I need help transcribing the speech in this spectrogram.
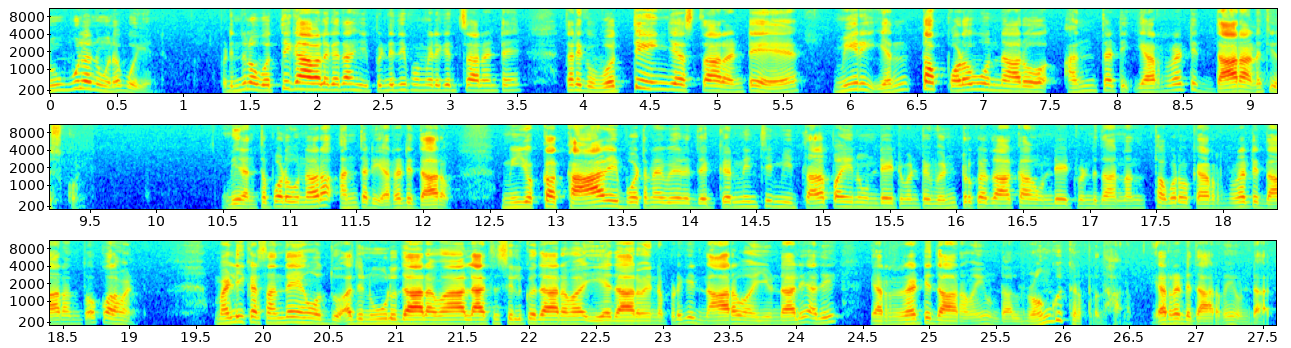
నువ్వుల నూనె పోయండి. ఇప్పుడు ఇందులో ఒత్తి కావాలి కదా ఈ పిండి దీపం వెలిగించాలంటే. దానికి ఒత్తి ఏం చేస్తారంటే మీరు ఎంత పొడవు ఉన్నారో అంతటి ఎర్రటి దారాన్ని తీసుకోండి. మీరు ఎంత పొడవు ఉన్నారో అంతటి ఎర్రటి దారం. మీ యొక్క కాలి బొటన వేరు దగ్గర నుంచి మీ తలపైన ఉండేటువంటి వెంట్రుక దాకా ఉండేటువంటి దాన్ని అంతా కూడా ఒక ఎర్రటి దారంతో కొలవండి. మళ్ళీ ఇక్కడ సందేహం వద్దు అది నూలు దారమా లేకపోతే సిల్క్ దారమా ఏ దారం అయినప్పటికీ దారం అయి ఉండాలి అది ఎర్రటి దారం అయి ఉండాలి రంగు ఇక్కడ ప్రధానం ఎర్రటి దారమై ఉండాలి.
